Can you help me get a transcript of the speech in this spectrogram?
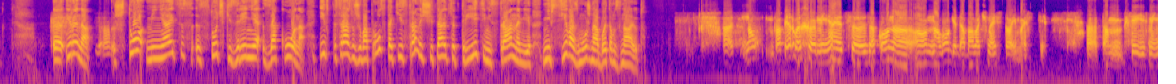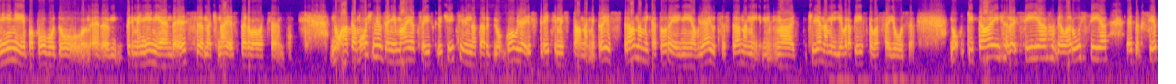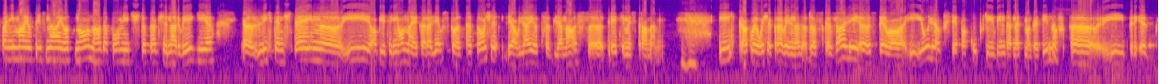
Э, Ирена, да. что меняется с, с точки зрения закона? И сразу же вопрос, какие страны считаются третьими странами? Не все, возможно, об этом знают. А, ну, во-первых, меняется закон о налоге добавочной стоимости. Э, там все изменения по поводу э, э, применения НДС, начиная с первого цента. Ну, а таможня занимается исключительно торговлей с третьими странами, то есть странами, которые не являются странами, членами Европейского Союза. Ну, Китай, Россия, Белоруссия, это все понимают и знают, но надо помнить, что также Норвегия, Лихтенштейн э, и Объединенное Королевство тоже являются для нас э, третьими странами. И, как вы уже правильно рассказали, с 1 июля все покупки в интернет-магазинах и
